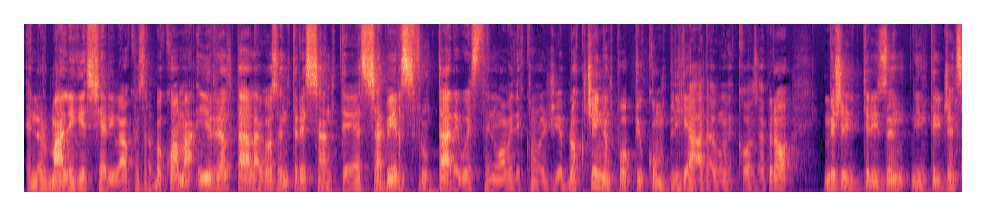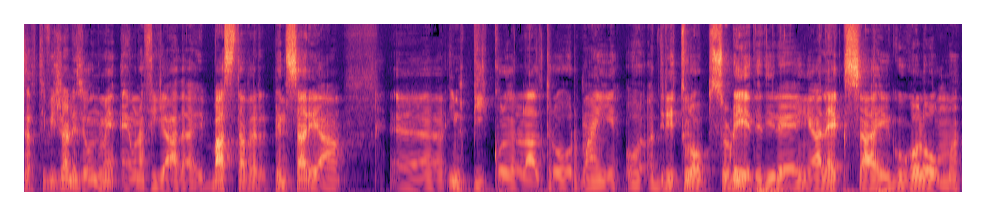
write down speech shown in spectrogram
È normale che si arriva a questa roba qua, ma in realtà la cosa interessante è saper sfruttare queste nuove tecnologie. Blockchain è un po' più complicata come cosa, però invece l'intelligenza artificiale secondo me è una figata e basta per pensare a eh, in piccolo, tra l'altro ormai o addirittura obsolete direi, Alexa e Google Home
